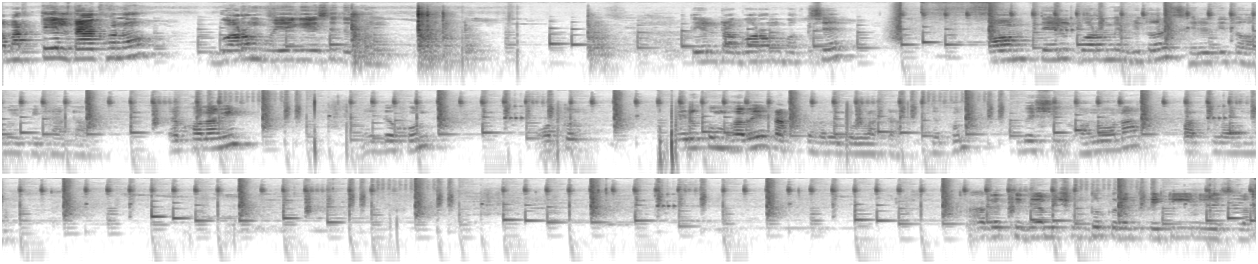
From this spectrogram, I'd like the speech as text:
আমার তেলটা এখনও গরম হয়ে গিয়েছে, দেখুন। তেলটা গরম হচ্ছে। কম তেল গরমের ভিতরে ছেড়ে দিতে হবে পিঠাটা। এখন আমি, এই দেখুন অত এরকমভাবে রাখতে হবে গোলাটা দেখুন, বেশি ঘনও না, পাতলাও না। আগে থেকে আমি সুন্দর করে ফেটিয়ে নিয়েছিলাম।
